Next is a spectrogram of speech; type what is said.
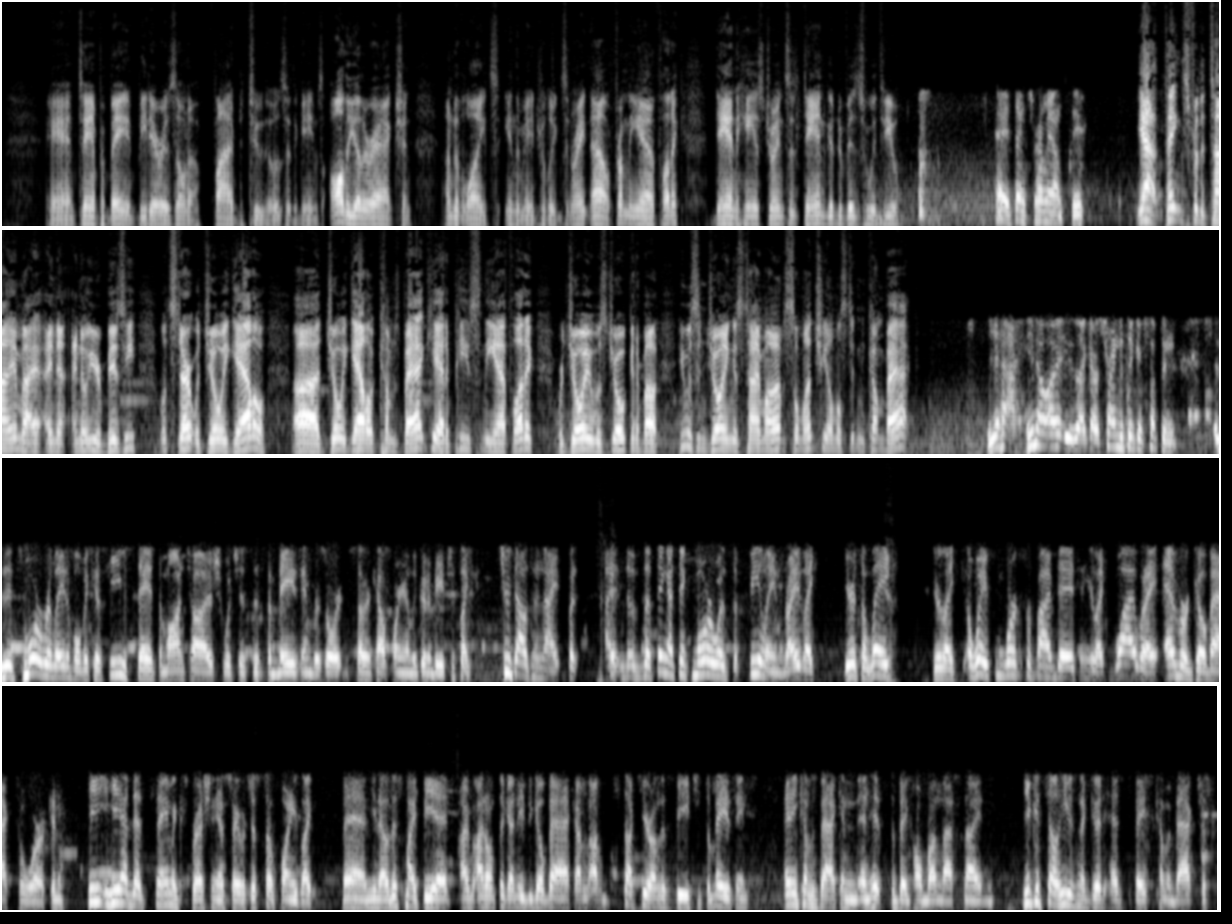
and Tampa Bay beat Arizona five to two. Those are the games. All the other action under the lights in the major leagues. And right now, from the Athletic, Dan Hayes joins us. Dan, good to visit with you. Hey, thanks for having me on, Steve. Yeah, thanks for the time. I, I, know, I know you're busy. Let's start with Joey Gallo. Uh, Joey Gallo comes back. He had a piece in the Athletic where Joey was joking about he was enjoying his time off so much he almost didn't come back. Yeah, you know, I, like I was trying to think of something that's more relatable because he would stay at the Montage, which is this amazing resort in Southern California on Laguna Beach. It's like 2000 a night, but I, the the thing I think more was the feeling, right? Like you're at the lake, yeah. You're like away from work for five days, and you're like, why would I ever go back to work? And he he had that same expression yesterday. It was just so funny. He's like, man, you know, this might be it. I, I don't think I need to go back. I'm I'm stuck here on this beach. It's amazing and he comes back and, and hits the big home run last night. And you could tell he was in a good headspace coming back. Just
